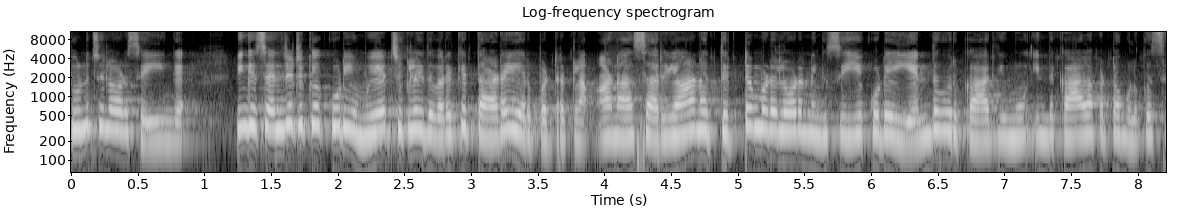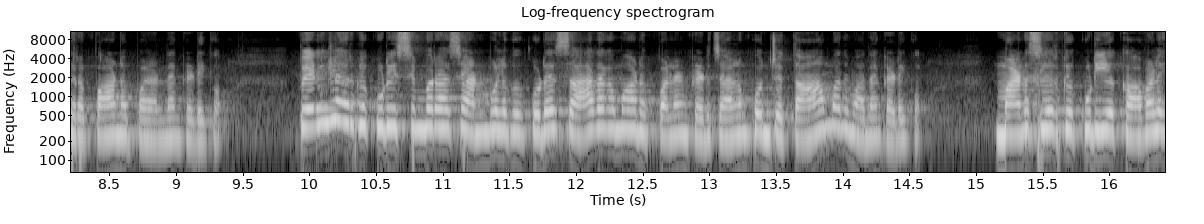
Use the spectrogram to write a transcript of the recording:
துணிச்சலோடு செய்யுங்க. நீங்கள் செஞ்சுட்டு இருக்கக்கூடிய முயற்சிகள் இது வரைக்கும் தடை ஏற்பட்டிருக்கலாம். ஆனால் சரியான திட்டமிடலோடு நீங்கள் செய்யக்கூடிய எந்த ஒரு காரியமும் இந்த காலகட்டம் உங்களுக்கு சிறப்பான பலன் தான் கிடைக்கும். பெண்களாக இருக்கக்கூடிய சிம்மராசி அன்புகளுக்கு கூட சாதகமான பலன் கிடைச்சாலும் கொஞ்சம் தாமதமாக தான் கிடைக்கும். மனசில் இருக்கக்கூடிய கவலை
